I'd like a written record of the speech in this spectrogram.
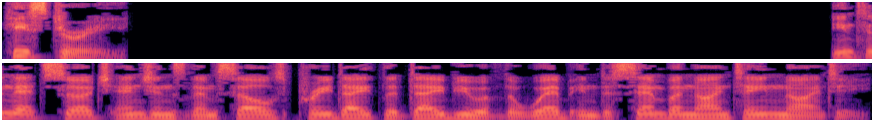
History Internet search engines themselves predate the debut of the web in December 1990.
